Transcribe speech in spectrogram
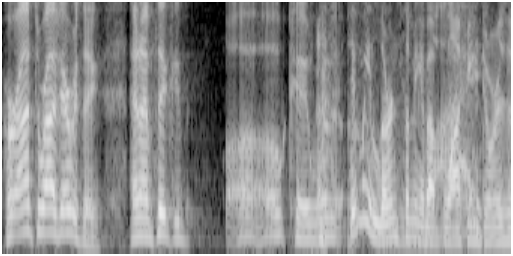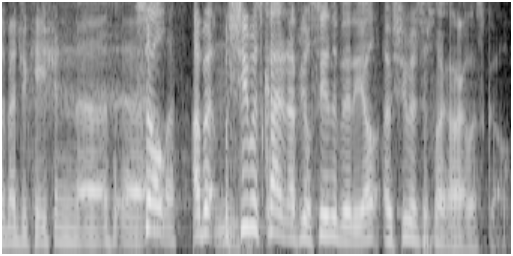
Her entourage, everything. And I'm thinking, oh, okay, what? Didn't we learn something about blocking doors of education? Uh, uh, so, outlets? I bet, but she was kind enough. You'll see in the video. uh, She was just like, all right, let's go.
